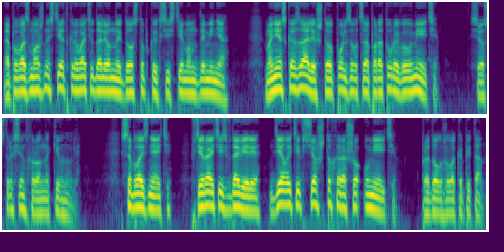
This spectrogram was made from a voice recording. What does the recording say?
а по возможности открывать удаленный доступ к их системам для меня. Мне сказали, что пользоваться аппаратурой вы умеете». Сестры синхронно кивнули. «Соблазняйте, втирайтесь в доверие, делайте все, что хорошо умеете», — продолжила капитан.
